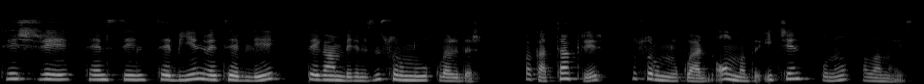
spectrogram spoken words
Teşri, temsil, tebiyin ve tebliğ peygamberimizin sorumluluklarıdır. Fakat takrir bu sorumluluklardan olmadığı için bunu alamayız.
